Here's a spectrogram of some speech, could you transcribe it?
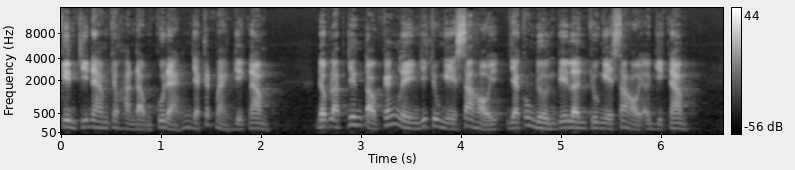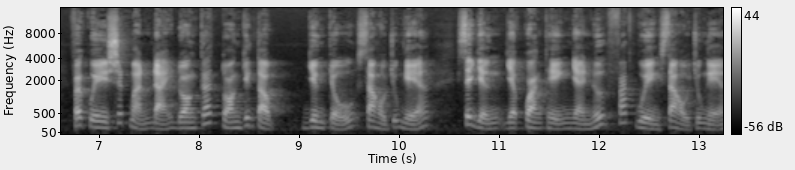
kim chỉ nam cho hành động của Đảng và cách mạng Việt Nam, độc lập dân tộc gắn liền với chủ nghĩa xã hội và con đường đi lên chủ nghĩa xã hội ở Việt Nam, phát huy sức mạnh đại đoàn kết toàn dân tộc dân chủ, xã hội chủ nghĩa, xây dựng và hoàn thiện nhà nước pháp quyền xã hội chủ nghĩa.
